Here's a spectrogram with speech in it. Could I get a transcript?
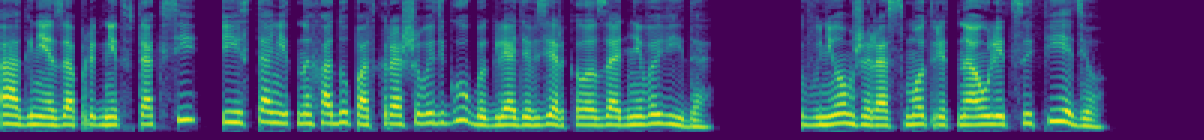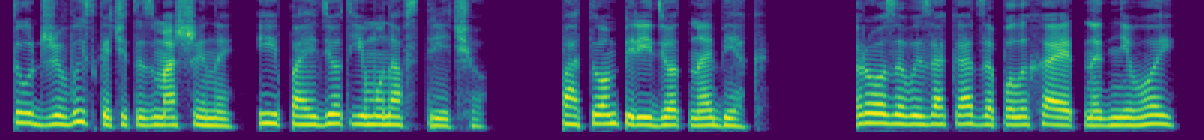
Агния запрыгнет в такси и станет на ходу подкрашивать губы, глядя в зеркало заднего вида. В нем же рассмотрит на улице Федю. Тут же выскочит из машины и пойдет ему навстречу. Потом перейдет на бег. Розовый закат заполыхает над Невой,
